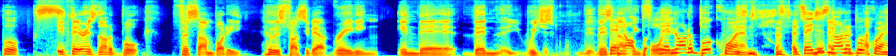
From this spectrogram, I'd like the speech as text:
books. If there is not a book for somebody who is fussy about reading in there, then we just there's they're nothing not, for they're you. not a bookworm. They're just not a exactly right. bookworm.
